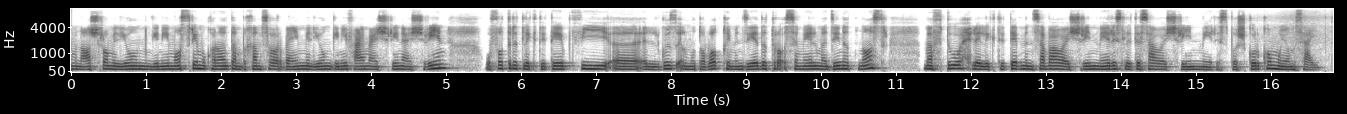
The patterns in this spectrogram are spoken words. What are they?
من عشرة مليون جنيه مصري مقارنة ب 45 مليون جنيه في عام 2020 وفترة الاكتتاب في الجزء المتبقي من زيادة رأس مال مدينة نصر مفتوح للاكتتاب من 27 مارس ل 29 مارس. بشكركم ويوم سعيد.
